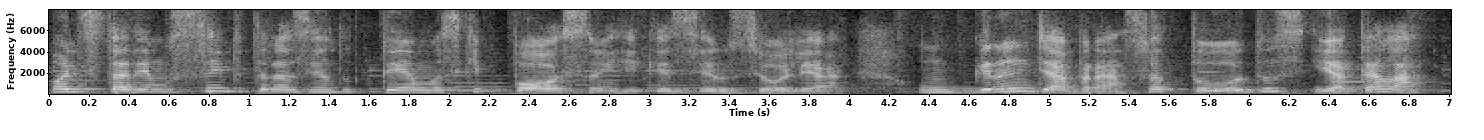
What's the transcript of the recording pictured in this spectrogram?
onde estaremos sempre trazendo temas que possam enriquecer o seu olhar. Um grande abraço a todos e até lá!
